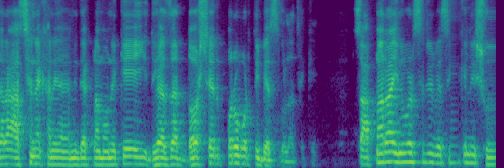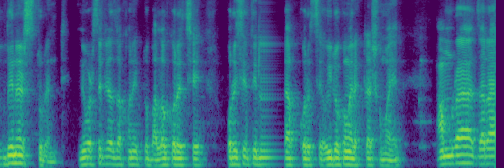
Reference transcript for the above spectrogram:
যারা আছেন এখানে, আমি দেখলাম অনেকেই দুই হাজার দশের পরবর্তী ব্যাচগুলা থেকে। তো আপনারা ইউনিভার্সিটির বেসিক্যালি সুদিনের স্টুডেন্ট ইউনিভার্সিটিটা যখন একটু ভালো করেছে, পরিচিতি লাভ করেছে, ওই রকমের একটা সময়ের। আমরা যারা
